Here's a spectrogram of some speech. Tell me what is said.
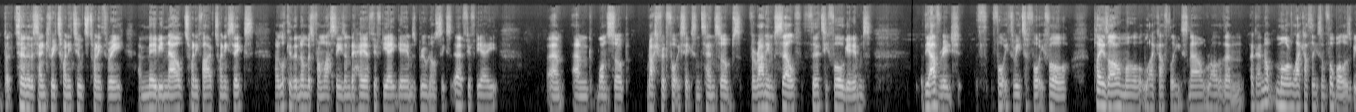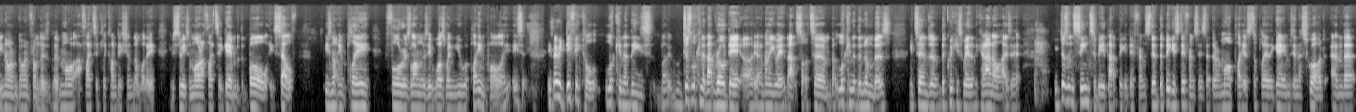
The turn of the century, 22 to 23, and maybe now 25, 26. I look at the numbers from last season De Gea 58 games, Bruno six, uh, 58, um, and one sub, Rashford 46 and 10 subs, Varane himself 34 games. The average 43 to 44 players are more like athletes now rather than they're not more like athletes and footballers, but you know where I'm going from. They're, they're more athletically conditioned than what they used to be. It's a more athletic game, but the ball itself is not in play for as long as it was when you were playing, Paul. It's it's very difficult looking at these, just looking at that raw data. I know you hate that sort of term, but looking at the numbers in terms of the quickest way that we can analyze it it doesn't seem to be that big a difference. The, the biggest difference is that there are more players to play the games in the squad, and that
